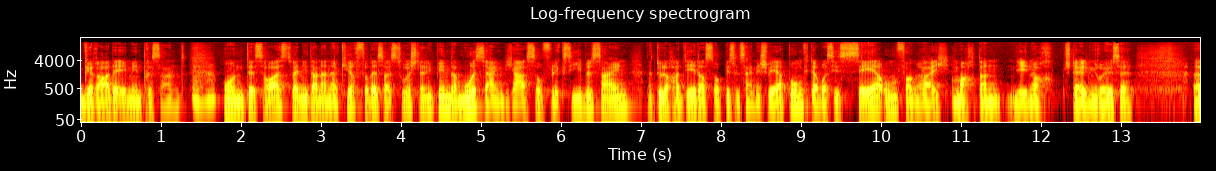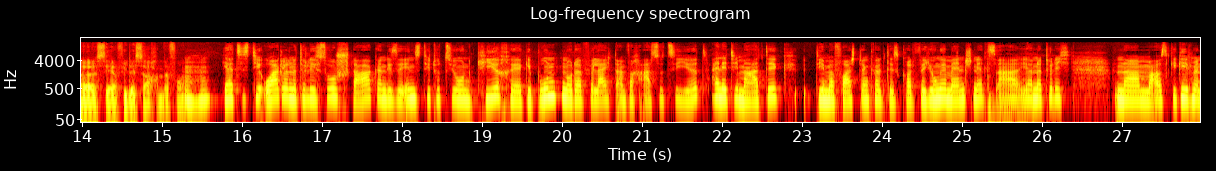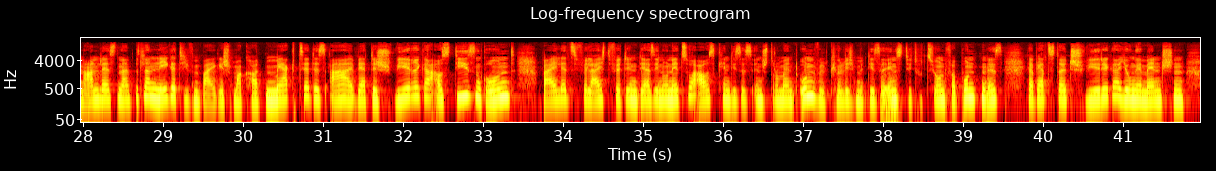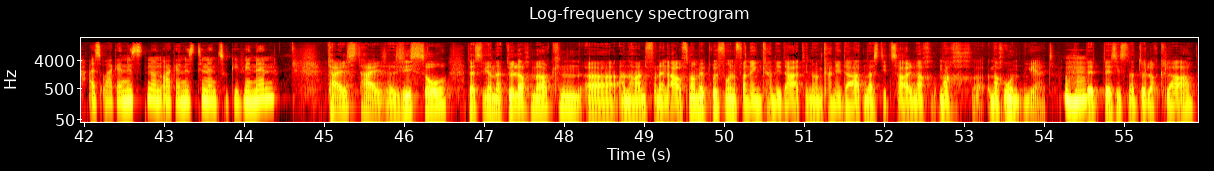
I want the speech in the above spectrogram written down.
gerade eben interessant. Mhm. Und das heißt, wenn ich dann an einer Kirche für das als zuständig bin, dann muss ja eigentlich auch so flexibel sein. Natürlich hat jeder so ein bisschen seine Schwerpunkte, aber es ist sehr umfangreich, macht dann je nach Stellengröße äh, sehr viele Sachen davon. Mhm. Ja, jetzt ist die Orgel natürlich so stark an diese Institution Kirche gebunden oder vielleicht einfach assoziiert. Eine Thematik, die man vorstellen könnte, ist gerade für junge Menschen jetzt auch, ja natürlich ähm, aus gegebenen Anlässen ein bisschen einen negativen Beigeschmack hat. Merkt ihr das auch? Wird es schwieriger aus diesem Grund, weil jetzt vielleicht für den, der sich noch nicht so auskennt, dieses Instrument unwillkürlich mit dieser mhm. Institution verbunden ist, ja, wird es da jetzt schwieriger, junge Menschen als Organisten und Organistinnen zu gewinnen? Teils, teils. Also es ist so, dass wir natürlich merken, äh, anhand von den Aufnahmeprüfungen von den Kandidatinnen und Kandidaten, dass die Zahl nach, nach, nach unten geht. Mhm. Das, das ist natürlich klar.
